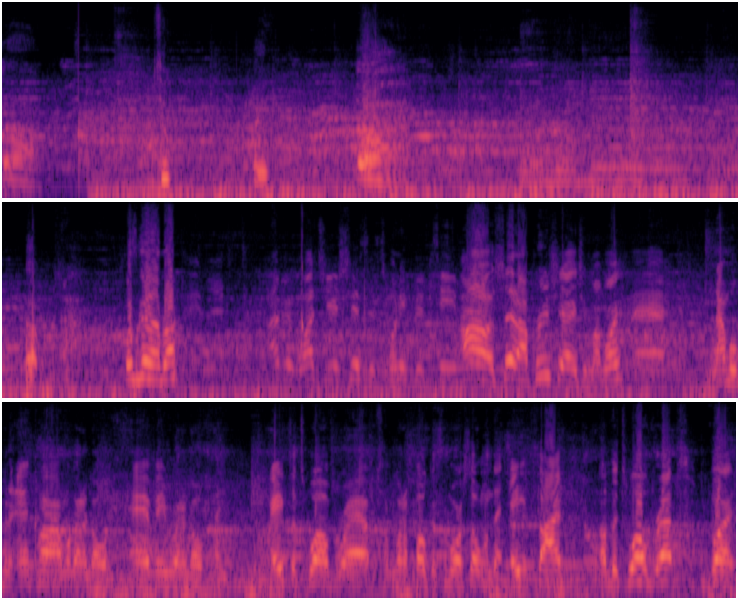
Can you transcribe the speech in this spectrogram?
yeah. Uh, two, three. Uh. Up. What's good, bro? Hey, man. I've been watching your shit since 2015, man. Oh, shit, I appreciate you, my boy. Man. Now moving to incline, we're gonna go heavy. We're gonna go from eight to 12 reps. I'm gonna focus more so on the eight side of the 12 reps, but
